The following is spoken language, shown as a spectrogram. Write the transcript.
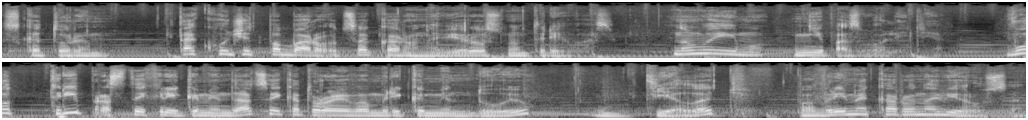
с которым так хочет побороться коронавирус внутри вас. Но вы ему не позволите. Вот три простых рекомендации, которые я вам рекомендую делать во время коронавируса.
